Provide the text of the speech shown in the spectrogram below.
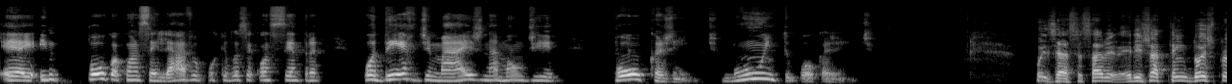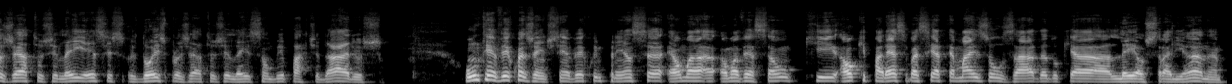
é pouco aconselhável, porque você concentra poder demais na mão de pouca gente, muito pouca gente. Pois é, você sabe, ele já tem dois projetos de lei, esses dois projetos de lei são bipartidários, um tem a ver com a gente, tem a ver com a imprensa. É uma, é uma versão que, ao que parece, vai ser até mais ousada do que a lei australiana,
